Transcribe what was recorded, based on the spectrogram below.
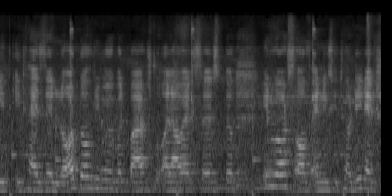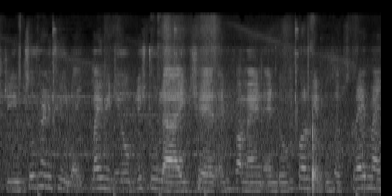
with it has a lot of removable parts to allow access the inverse of NUC 13 Extreme. So friend if you like my video please do like share and comment and don't forget to subscribe my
